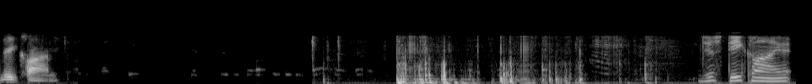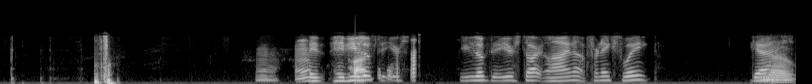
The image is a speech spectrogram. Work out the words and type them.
Decline. Just decline it. Mm-hmm. Have, have you looked at your you looked at your starting lineup for next week, guys? No.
